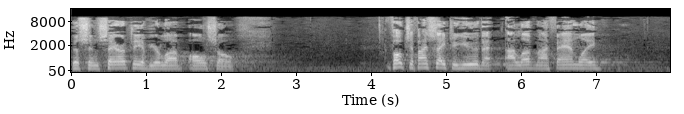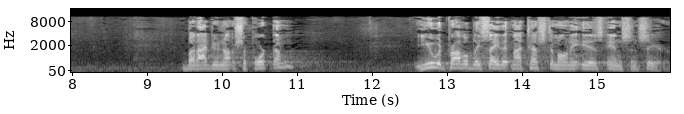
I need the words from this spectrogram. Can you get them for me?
the sincerity of your love also. Folks, if I say to you that I love my family, but I do not support them, you would probably say that my testimony is insincere.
